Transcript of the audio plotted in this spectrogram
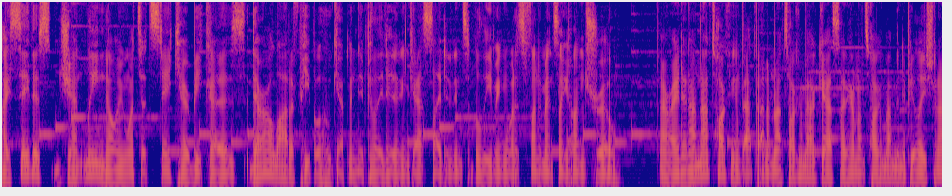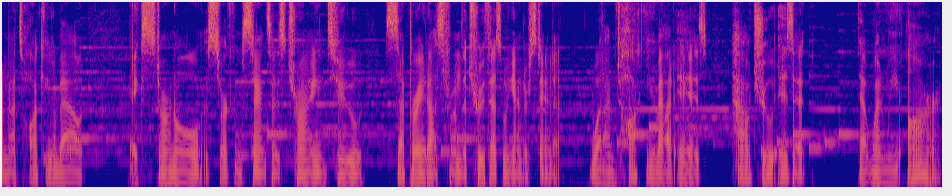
I say this gently, knowing what's at stake here, because there are a lot of people who get manipulated and gaslighted into believing what is fundamentally untrue. All right. And I'm not talking about that. I'm not talking about gaslighting. I'm not talking about manipulation. I'm not talking about external circumstances trying to separate us from the truth as we understand it. What I'm talking about is how true is it that when we are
